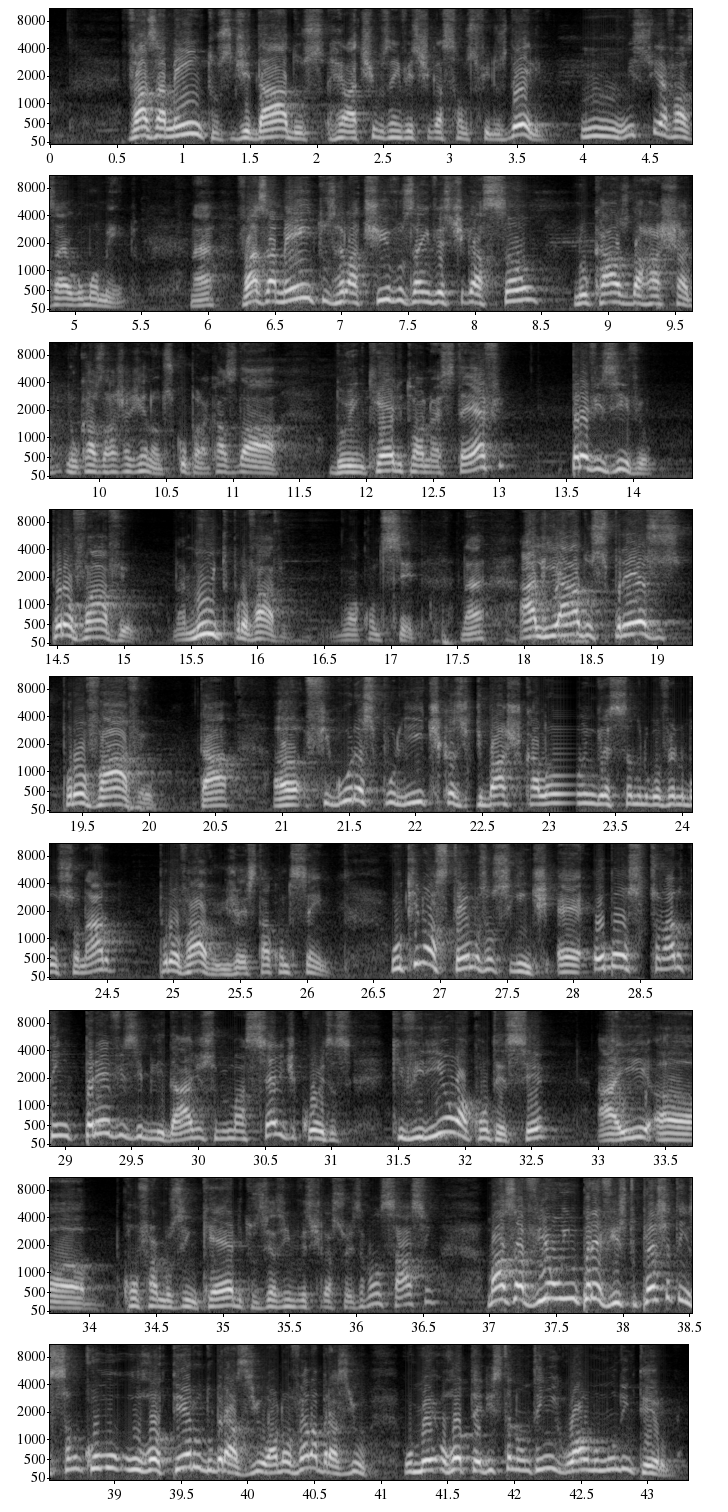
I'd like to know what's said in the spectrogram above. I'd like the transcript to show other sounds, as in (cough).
Vazamentos de dados relativos à investigação dos filhos dele? Hum, isso ia vazar em algum momento. Né? Vazamentos relativos à investigação no caso da rachadinha, no caso da rachadinha não, desculpa, no caso da, do inquérito lá no STF, previsível, provável, né? muito provável, vão acontecer. Né? Aliados presos, provável. Tá? Uh, figuras políticas de baixo calão ingressando no governo Bolsonaro, provável, e já está acontecendo. O que nós temos é o seguinte: é, o Bolsonaro tem previsibilidade sobre uma série de coisas que viriam a acontecer aí uh, conforme os inquéritos e as investigações avançassem, mas havia um imprevisto. Preste atenção como o roteiro do Brasil, a novela Brasil, o, o roteirista não tem igual no mundo inteiro.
